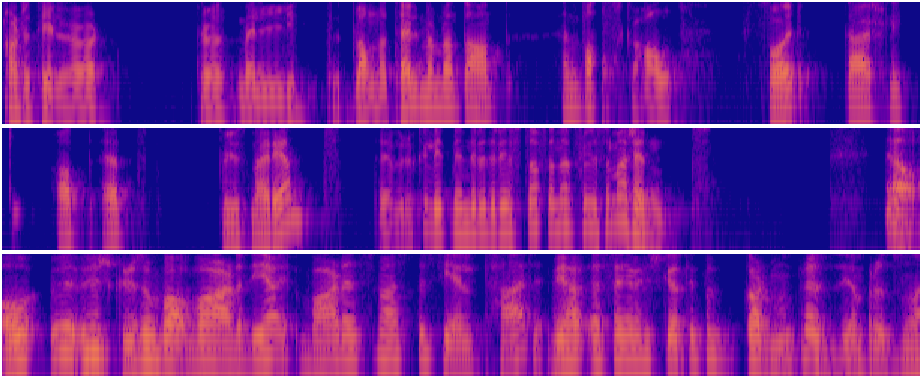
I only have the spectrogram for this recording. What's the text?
kanskje tidligere har vært prøvd med litt blandet til, men bl.a en vaskehall. For det er slik at et fly som er rent, det bruker litt mindre drivstoff enn et fly som er skittent. Ja, og husker du som, hva, hva, er de, hva, er det som er spesielt her? Har, altså, jeg husker at de på Gardermoen prøvde de prøvde sånn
